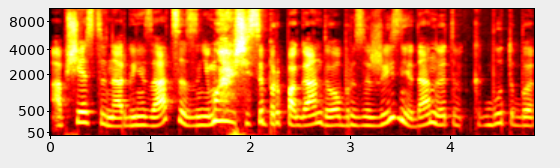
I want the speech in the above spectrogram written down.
общественная организация, занимающаяся пропагандой образа жизни, да, но это как будто бы,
